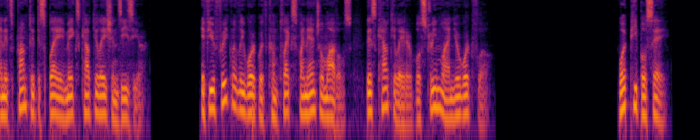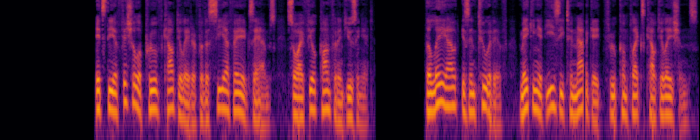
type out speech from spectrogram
and its prompted display makes calculations easier. If you frequently work with complex financial models, this calculator will streamline your workflow. What people say. It's the official approved calculator for the CFA exams, so I feel confident using it. The layout is intuitive, making it easy to navigate through complex calculations.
